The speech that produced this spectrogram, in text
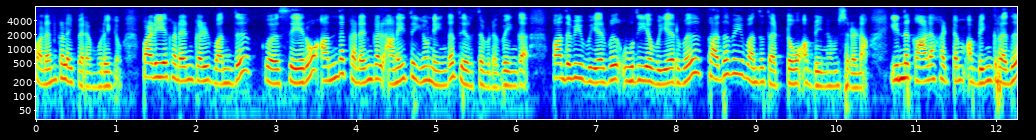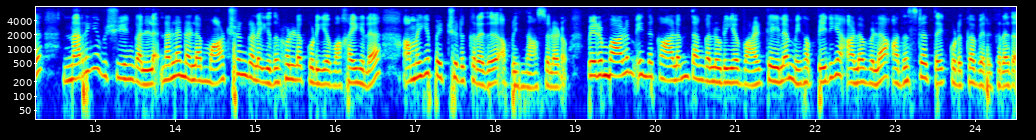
பலன்களை பெற முடியும். பழைய கடன்கள் வந்து சேரும். அந்த கடன்கள் அனைத்தையும் நீங்க தீர்த்து விடுவீங்க. பதவி உயர்வு ஊதிய உயர்வு கதவை வந்து தட்டும் அப்படின்னு சொல்லலாம். இந்த காலகட்டம் அப்படிங்கிறது நிறைய விஷயங்கள்ல நல்ல நல்ல மாற்றங்களை எதிர்கொள்ளக்கூடிய வகையில அமைய பெற்றிருக்கிறது அப்படின்னு தான் சொல்லணும். பெரும்பாலும் இந்த காலம் தங்களுடைய வாழ்க்கையில மிகப்பெரிய அளவுல அதிர்ஷ்டத்தை கொடுக்க வருகிறது.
